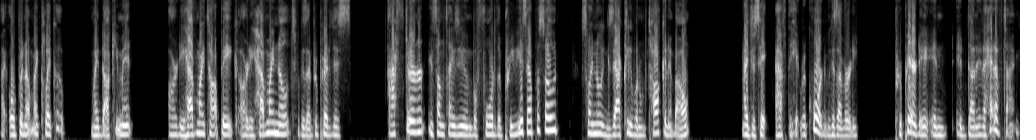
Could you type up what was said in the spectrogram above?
I open up my ClickUp, my document, already have my topic, already have my notes because I prepared this after and sometimes even before the previous episode. So I know exactly what I'm talking about. I just hit, have to hit record because I've already prepared it and, and done it ahead of time.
